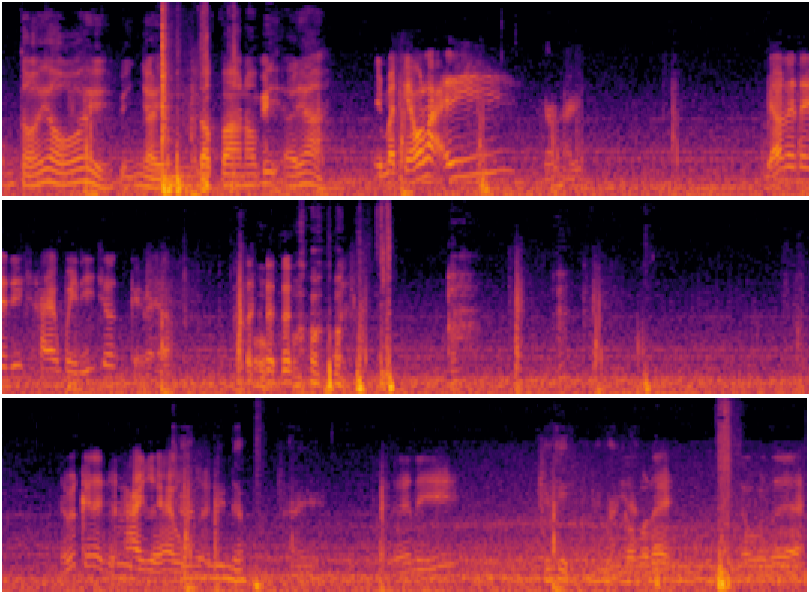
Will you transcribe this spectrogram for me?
không tới rồi bị nhảy đập vào nó bị ấy à? Thì mà kéo lại đi. Kéo đi. béo lên đây đi hai ông mình đi trước kể vậy không nếu biết cái này được hai người hay một người? lên được? Đấy. lên đi. Cái gì? Cầu vào đây. Cầu vào đây này.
